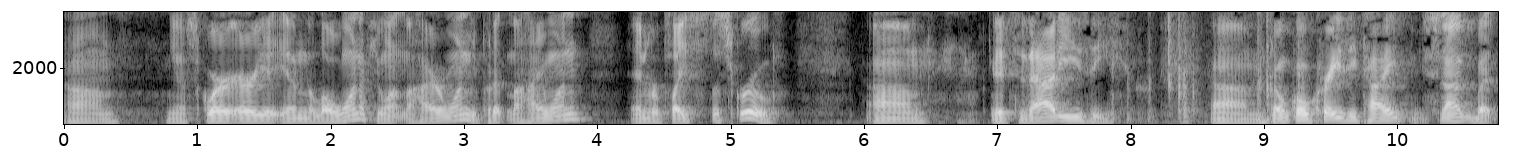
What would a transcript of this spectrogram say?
um, you know, square area in the low one. If you want the higher one, you put it in the high one and replace the screw. Um, it's that easy. Um, don't go crazy tight, snug, but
